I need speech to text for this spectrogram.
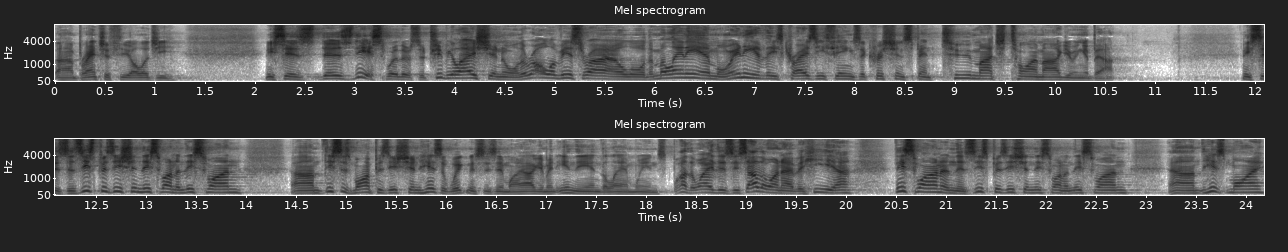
uh, branch of theology. And he says, There's this, whether it's the tribulation or the role of Israel or the millennium or any of these crazy things that Christians spend too much time arguing about. And he says, There's this position, this one, and this one. Um, this is my position. Here's the weaknesses in my argument. In the end, the lamb wins. By the way, there's this other one over here, this one, and there's this position, this one, and this one. Um, here's my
